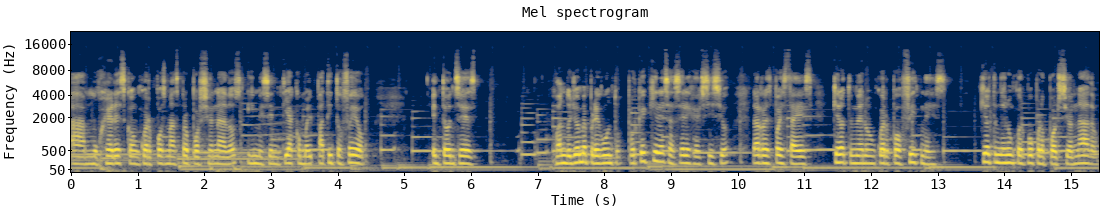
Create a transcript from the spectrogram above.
a mujeres con cuerpos más proporcionados y me sentía como el patito feo. Entonces, cuando yo me pregunto, ¿por qué quieres hacer ejercicio? La respuesta es, quiero tener un cuerpo fitness quiero tener un cuerpo proporcionado.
